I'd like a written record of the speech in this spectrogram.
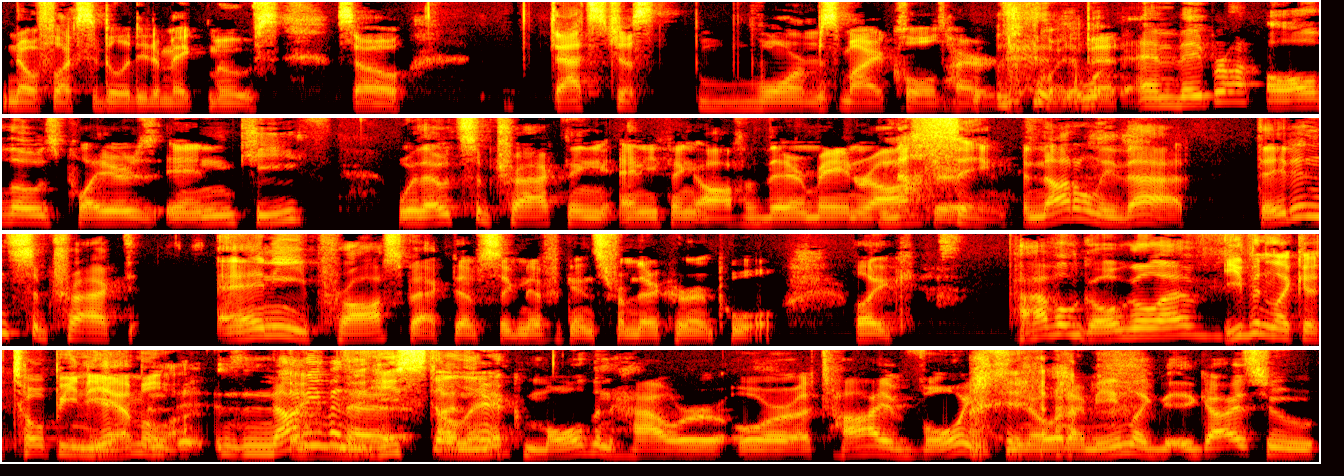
no flexibility to make moves. So that's just warms my cold heart quite a bit. and they brought all those players in, Keith, without subtracting anything off of their main roster. Nothing. And not only that, they didn't subtract any prospect of significance from their current pool. Like Pavel Gogolev, even like a Topi Niemela, not like, even a, he's still a. Nick Moldenhauer or a Ty Voit. You know yeah. what I mean? Like guys who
